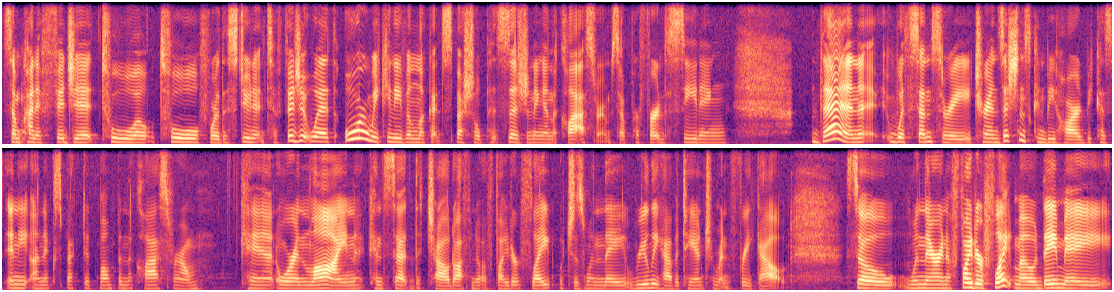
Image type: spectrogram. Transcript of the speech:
some kind of fidget tool, tool for the student to fidget with, or we can even look at special positioning in the classroom, so preferred seating. Then with sensory, transitions can be hard because any unexpected bump in the classroom can, or in line can set the child off into a fight or flight, which is when they really have a tantrum and freak out. So when they're in a fight or flight mode, they may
